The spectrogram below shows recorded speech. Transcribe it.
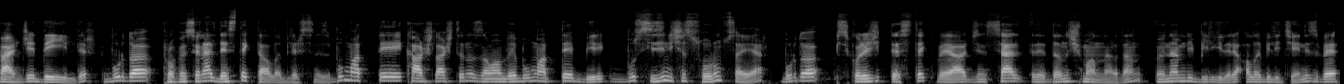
bence değildir. Burada profesyonel destek de alabilirsiniz. Bu maddeyi karşılaştığınız zaman ve bu madde bir, bu sizin için sorunsa eğer burada psikolojik destek veya cinsel e, danışmanlardan önemli bilgileri alabileceğiniz ve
